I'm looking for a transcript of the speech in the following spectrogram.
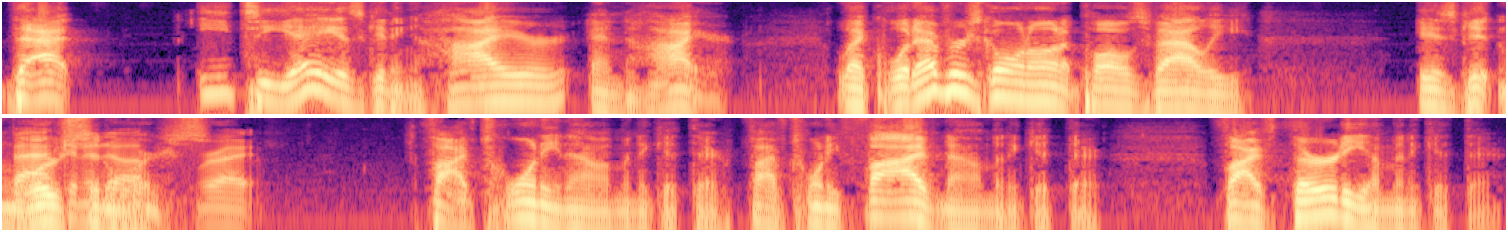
that ETA is getting higher and higher. Like whatever's going on at Paul's Valley is getting Backing worse and up. worse. Right. 520 now I'm going to get there. 525 now I'm going to get there. 530 I'm going to get there.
